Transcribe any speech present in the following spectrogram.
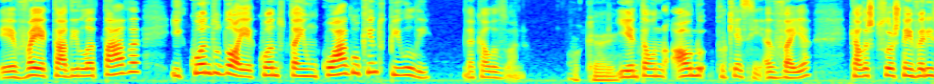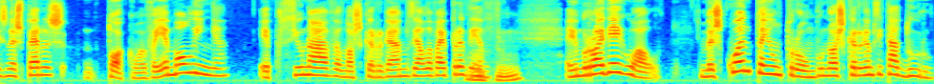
é a veia que está dilatada e quando dói é quando tem um coágulo que entupiu ali, naquela zona. Ok. E então, ao, porque assim, a veia, aquelas pessoas que têm varizes nas pernas, tocam. A veia é molinha, é pressionável, nós carregamos e ela vai para dentro. Uhum. A hemorroide é igual, mas quando tem um trombo, nós carregamos e está duro.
